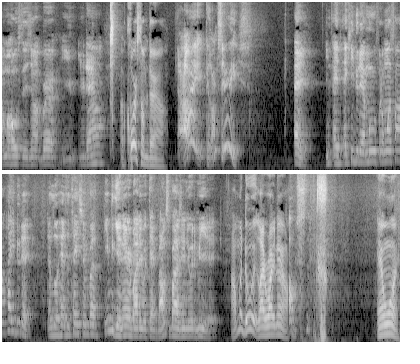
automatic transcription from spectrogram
I'm gonna host this jump, bro. You you down? Of course I'm down. All right, cause I'm serious. Hey, hey, hey, can you do that move for the one time? How you do that? That little hesitation, bro. You be getting everybody with that, but I'm surprised you didn't do it to me yet. I'm gonna do it like right now. Oh. And one.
